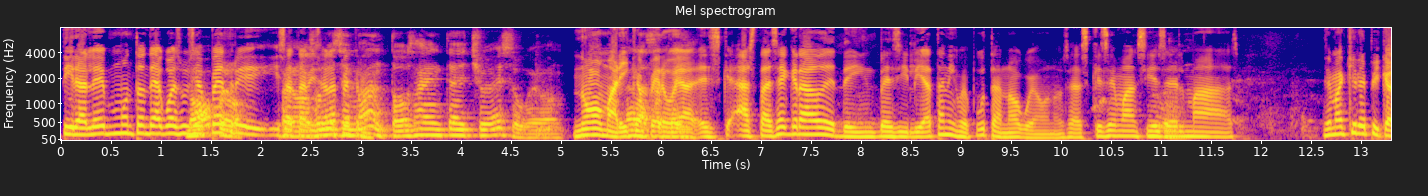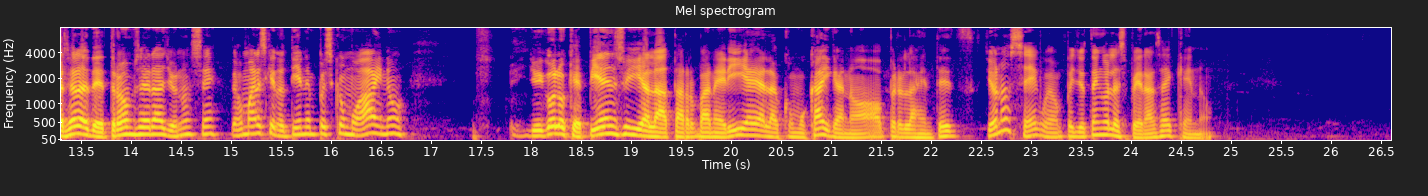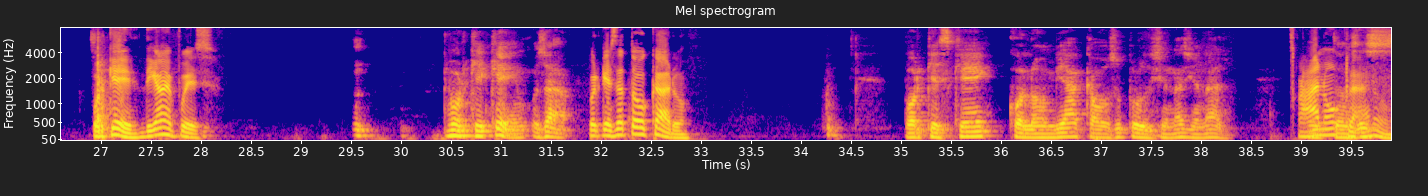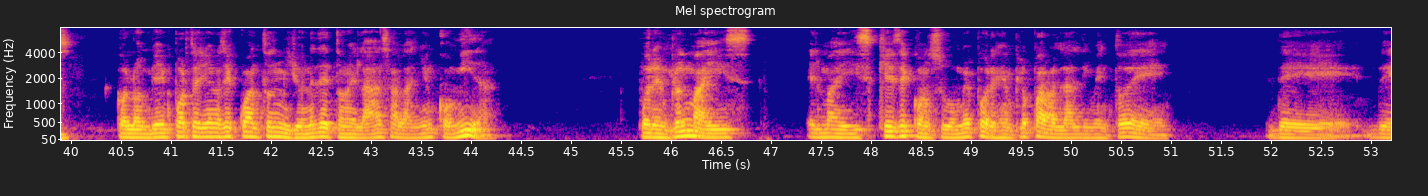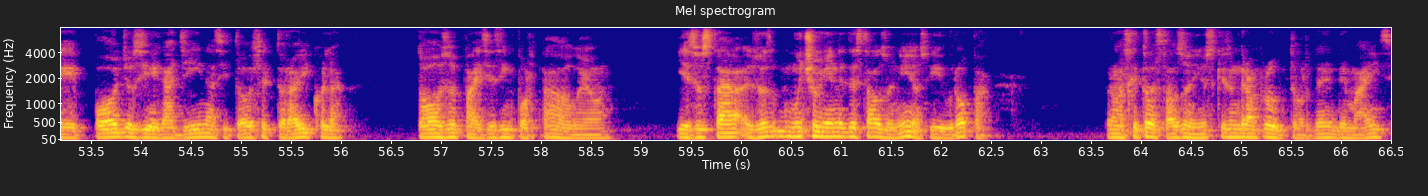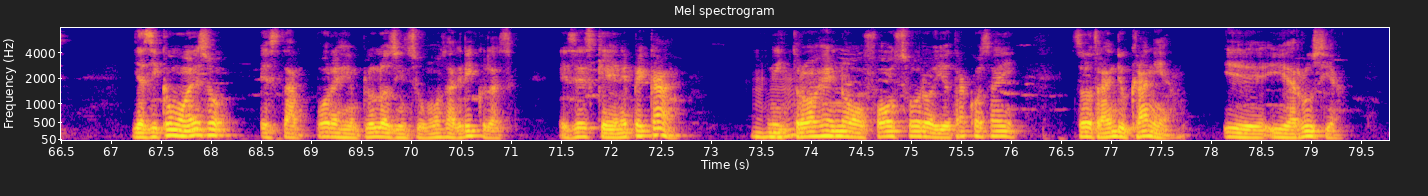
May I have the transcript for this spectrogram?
tirarle un montón de agua sucia a Petro y, satanizar a Petro. Man, toda esa gente ha hecho eso, weón. No, marica, pero es que hasta ese grado de, imbecilidad tan hijo de puta, no, weón. O sea, es que ese man sí es el más... Ese man quiere picarse a las de Trump, será, yo no sé. De manes que no tienen, pues, como, ay, no. Yo digo lo que pienso y a la tarbanería y a la como caiga, no, pero la gente, yo no sé, weón, pues yo tengo la esperanza de que no. ¿Por qué? Dígame, pues. ¿Por qué qué? O sea... Porque está todo caro. Porque es que Colombia acabó su producción nacional. Ah, no, claro. Colombia importa yo no sé cuántos millones de toneladas al año en comida. Por ejemplo, el maíz, el maíz que se consume, por ejemplo, para el alimento de, de, de pollos y de gallinas y todo el sector avícola, todos esos países importados, weón. Y eso está, eso es mucho bienes de Estados Unidos y Europa. Pero más que todo Estados Unidos, que es un gran productor de, maíz. Y así como eso, está, por ejemplo, los insumos agrícolas. Ese es que NPK, nitrógeno, fósforo y otra cosa ahí. Eso lo traen de Ucrania y de, Rusia.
